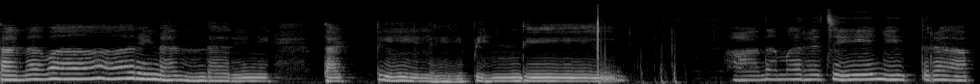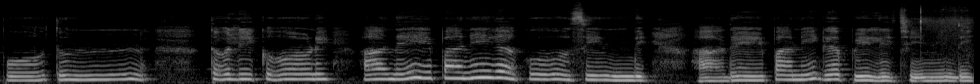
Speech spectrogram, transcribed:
తన వారినందరినీ తట్టి లేపింది. ఆదమరచి నిద్రపోతున్న తొలి కోడి అదే పనిగా కూసింది అదే పనిగా పిలిచింది.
